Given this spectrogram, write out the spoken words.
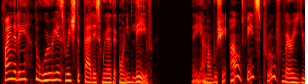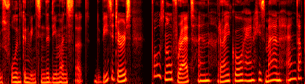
Finally, the warriors reach the palace where the Oni live. The Yamabushi outfits prove very useful in convincing the demons that the visitors pose no threat, and Raiko and his men end up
